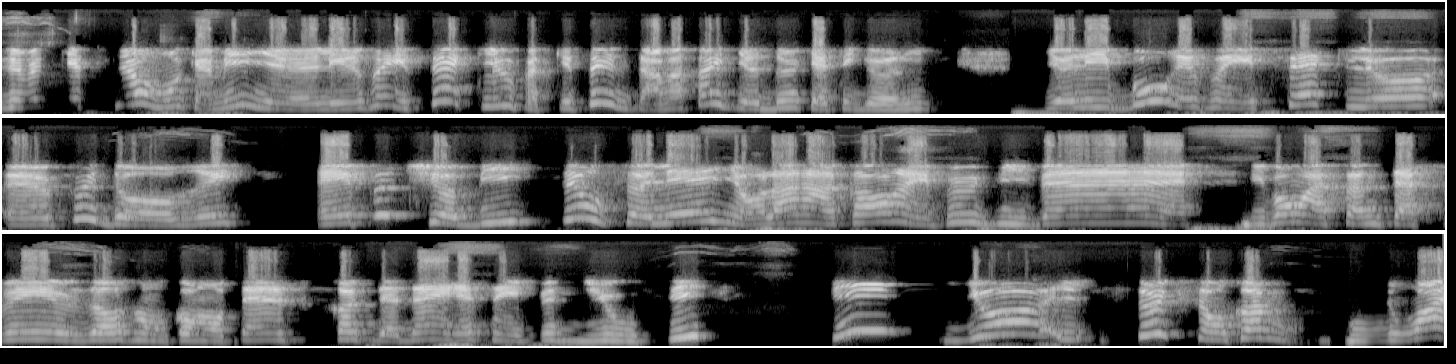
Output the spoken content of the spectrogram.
J'avais une question, moi, Camille. Euh, Les raisins secs, là, parce que, tu sais, dans ma tête, il y a deux catégories. Il y a les beaux raisins secs, là, un peu dorés, un peu chubby. Tu sais, au soleil, ils ont l'air encore un peu vivants. Ils vont à Santa Fe, eux autres sont contents. Tu croques dedans, il reste un peu de juicy. Puis, il y a ceux qui sont comme noirs,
